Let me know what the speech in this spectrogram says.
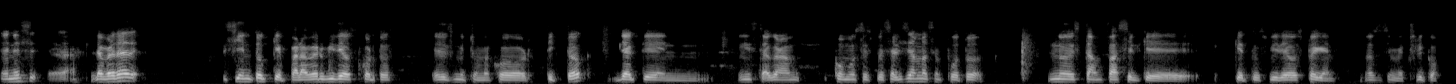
en ese, ah, la verdad, siento que para ver videos cortos es mucho mejor TikTok, ya que en Instagram, como se especializa más en fotos, no es tan fácil que, que tus videos peguen. No sé si me explico.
